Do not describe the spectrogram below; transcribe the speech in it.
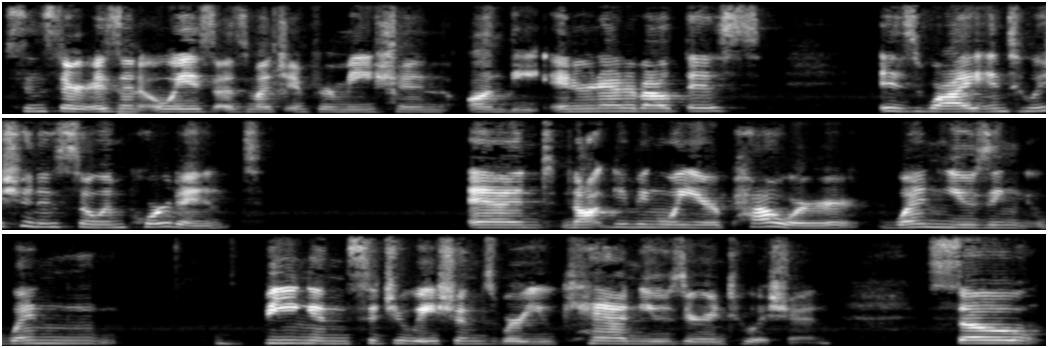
since there isn't always as much information on the internet about this is why intuition is so important and not giving away your power when using when being in situations where you can use your intuition. So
